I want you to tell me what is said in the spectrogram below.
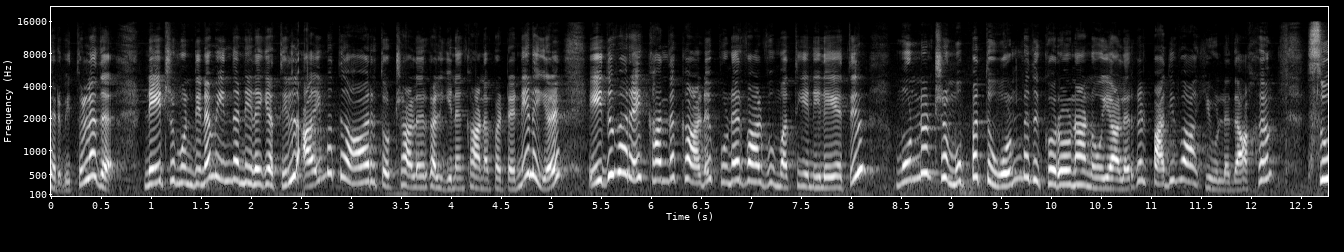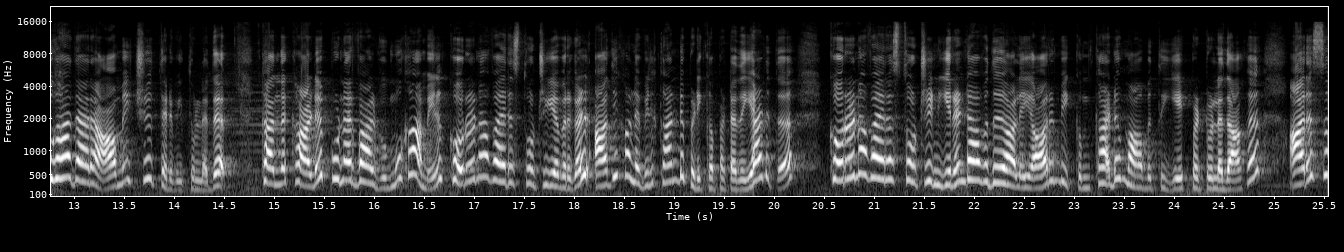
தெரிவித்துள்ளது. நேற்று முன்தினம் இந்த நிலையத்தில் ஐம்பத்து ஆறு தொற்றாளர்கள் இனம் காணப்பட்ட நிலையில் இதுவரை கந்தக்காடு புனர்வாழ்வு மத்திய நிலையத்தில் முன்னூற்று முப்பத்து ஒன்பது கொரோனா நோயாளர்கள் பதிவாகியுள்ளதாக சுகாதார அமைச்சு தெரிவித்துள்ளது. கந்தக்காடு புனர்வாழ்வு முகாமில் கொரோனா வைரஸ் தொற்றியவர்கள் அதிக அளவில் கண்டுபிடிக்கப்பட்டதை அடுத்து கொரோனா வைரஸ் தொற்றின் இரண்டாவது அலை ஆரம்பிக்கும் கடும் ஆபத்து ஏற்பட்டுள்ளதாக அரசு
